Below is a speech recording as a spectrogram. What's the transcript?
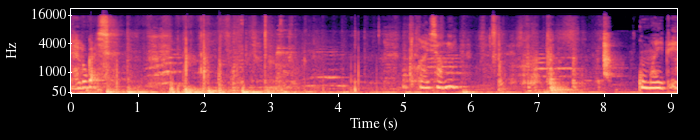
হ্যালো গাইস তো গাইস আমি ঘুমাই দিই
